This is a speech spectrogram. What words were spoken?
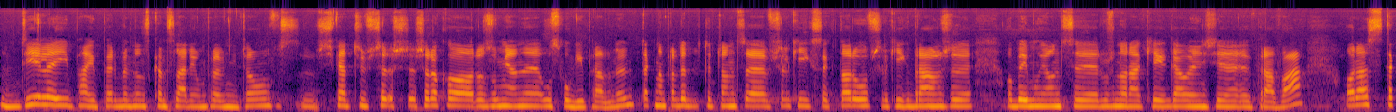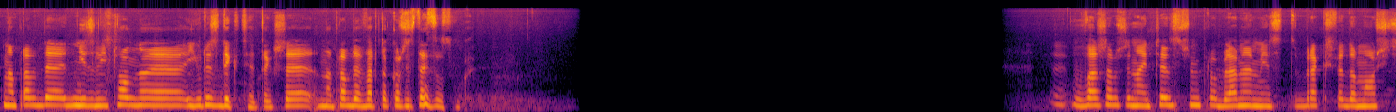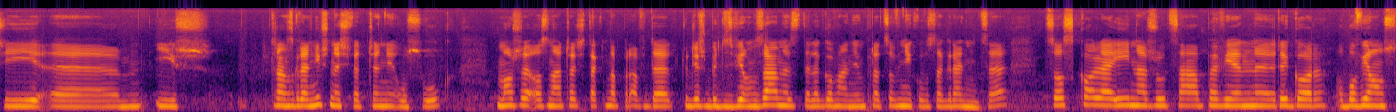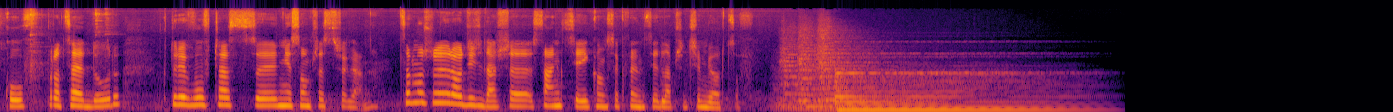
DLA Piper, będąc kancelarią prawniczą, świadczy szeroko rozumiane usługi prawne, tak naprawdę dotyczące wszelkich sektorów, wszelkich branży, obejmujące różnorakie gałęzie prawa oraz tak naprawdę niezliczone jurysdykcje, także naprawdę warto korzystać z usług. Uważam, że najczęstszym problemem jest brak świadomości, iż transgraniczne świadczenie usług może oznaczać tak naprawdę, tudzież być związane z delegowaniem pracowników za granicę, co z kolei narzuca pewien rygor obowiązków, procedur, które wówczas y, nie są przestrzegane, co może rodzić dalsze sankcje i konsekwencje dla przedsiębiorców.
